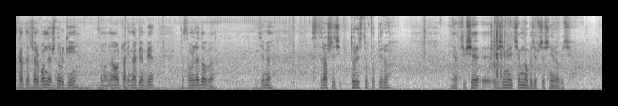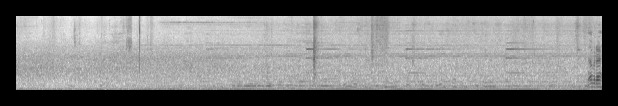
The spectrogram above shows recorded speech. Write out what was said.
Maska, te czerwone sznurki, co ma na oczach i na gębie, to są LEDowe. Będziemy straszyć turystów dopiero jak się w zimie ciemno będzie wcześniej robić. Dobre.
